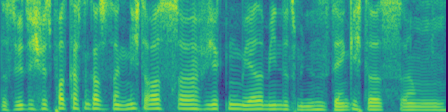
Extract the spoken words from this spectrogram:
Das wird sich fürs Podcasten Gott sei Dank nicht auswirken, mehr oder minder. Zumindest denke ich, dass ähm,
